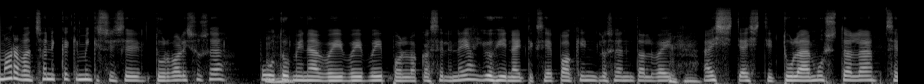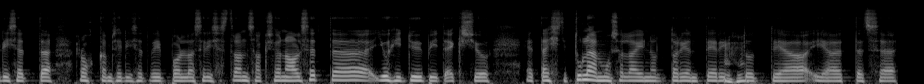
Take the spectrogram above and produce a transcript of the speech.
ma arvan, et see on ikkagi mingisuguse turvalisuse puudumine mm -hmm. või, või võib-olla ka selline jah, juhi näiteks ebakindlus endal või hästi-hästi mm -hmm. tulemustele, sellised rohkem sellised võib-olla sellised transaktsionaalsed äh, juhitüübid, eks ju, et hästi tulemusele ainult orienteeritud mm -hmm. ja, ja et, et see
